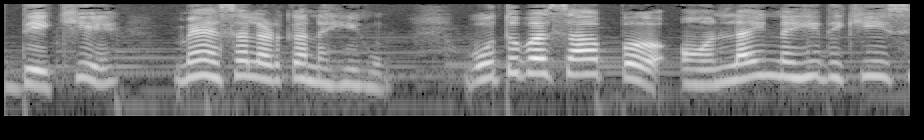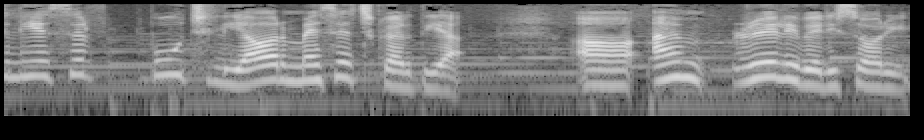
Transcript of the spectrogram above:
देखिए, मैं ऐसा लड़का नहीं हूँ। वो तो बस आप ऑनलाइन नहीं दिखी, इसलिए सिर्फ़ पूछ लिया और मैसेज कर दिया। I am really very sorry.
